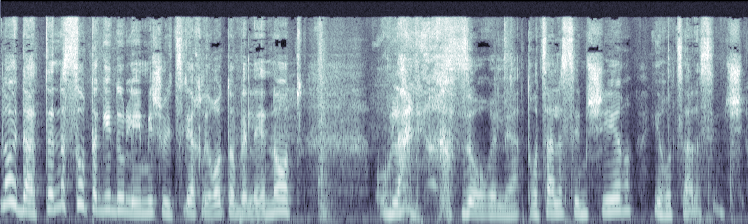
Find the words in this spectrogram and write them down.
לא יודעת, תנסו, תגידו לי אם מישהו הצליח לראות אותה וליהנות, אולי אני אחזור אליה. את רוצה לשים שיר? היא רוצה לשים שיר.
